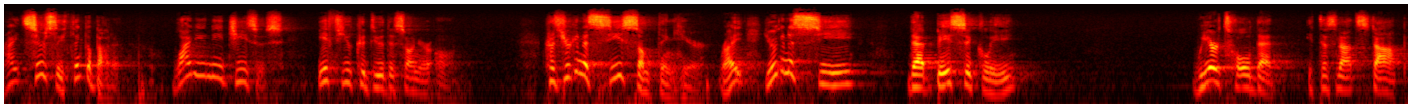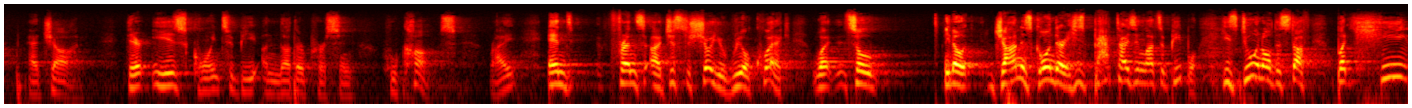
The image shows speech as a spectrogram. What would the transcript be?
Right? Seriously, think about it. Why do you need Jesus if you could do this on your own? Because you're going to see something here, right? You're going to see that basically we are told that it does not stop at John. There is going to be another person who comes, right? And friends, uh, just to show you real quick, what so you know, John is going there, he's baptizing lots of people. He's doing all this stuff, but he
